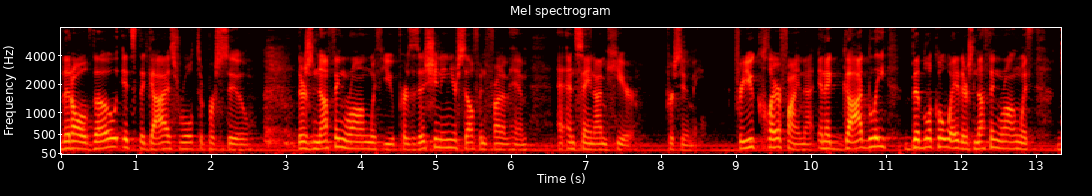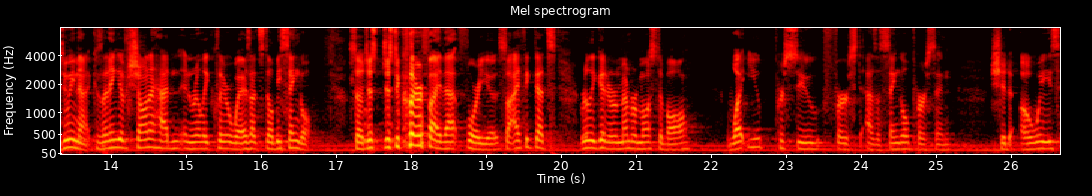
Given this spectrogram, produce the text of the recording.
that although it's the guy's role to pursue, there's nothing wrong with you positioning yourself in front of him and saying, I'm here, pursue me for you clarifying that in a godly, biblical way. There's nothing wrong with doing that because I think if Shauna hadn't in really clear ways, I'd still be single. So just, just to clarify that for you. So I think that's really good to remember most of all. What you pursue first as a single person should always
